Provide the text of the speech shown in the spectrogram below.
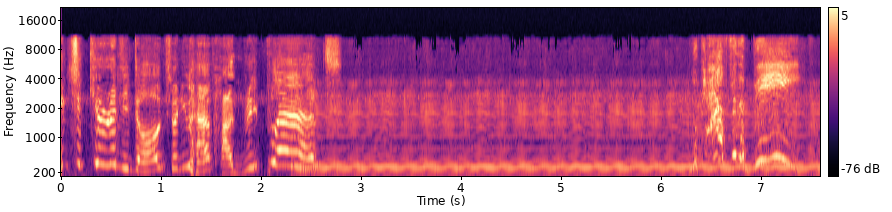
Needs security dogs when you have hungry plants? Look out for the! Bee!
